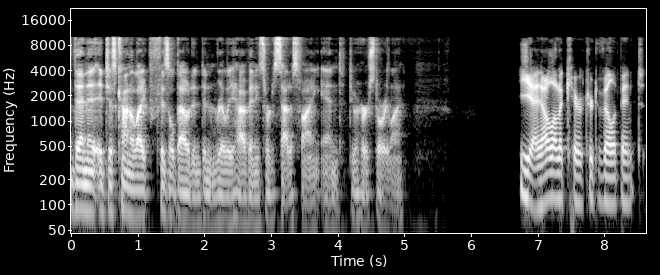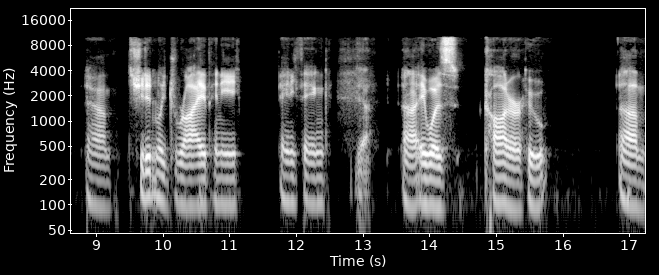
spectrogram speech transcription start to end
then it, it just kind of like fizzled out and didn't really have any sort of satisfying end to her storyline. Yeah, not a lot of character development. Um, she didn't really drive any anything. Yeah, uh, it was Connor who um,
